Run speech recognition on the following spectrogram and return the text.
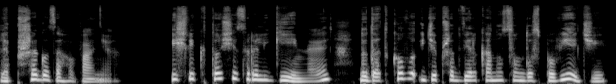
lepszego zachowania. Jeśli ktoś jest religijny, dodatkowo idzie przed Wielkanocą do spowiedzi,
